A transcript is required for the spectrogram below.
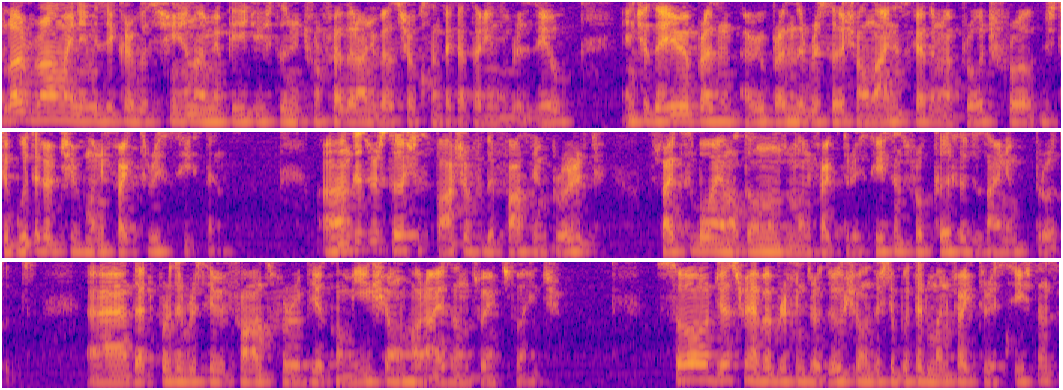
Hello everyone, my name is Iker Agostino. I'm a PhD student from Federal University of Santa Catarina in Brazil. And today I will present, I will present the research online scheduling approach for distributed additive manufacturing systems. And this research is part of the FASTEN project, Flexible and Autonomous Manufacturing Systems for Custom Designing Products, uh, that project received funds for European Commission Horizon 2020. So just to have a brief introduction, distributed manufacturing systems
